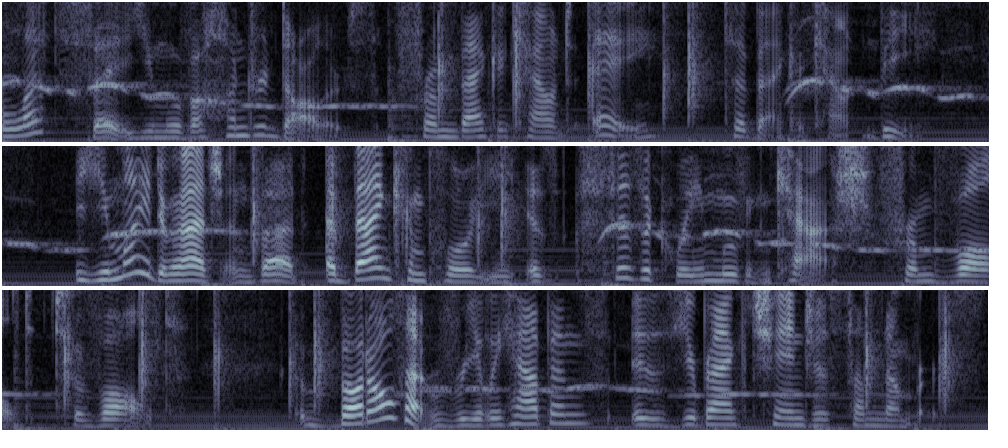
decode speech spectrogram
Let's say you move $100 from bank account A to bank account B. You might imagine that a bank employee is physically moving cash from vault to vault. But all that really happens is your bank changes some numbers.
